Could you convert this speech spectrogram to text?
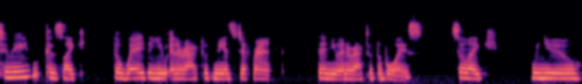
to me, because like the way that you interact with me is different than you interact with the boys. So like when you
